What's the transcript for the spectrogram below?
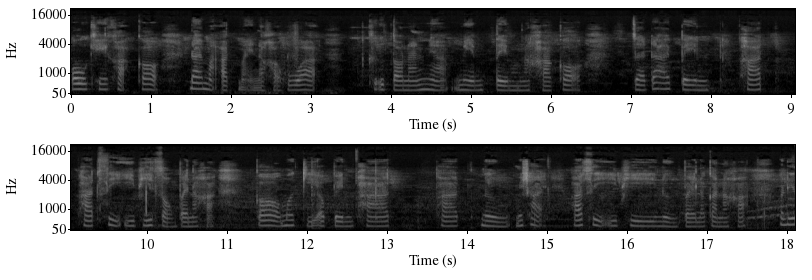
โอเคค่ะ ก็ได้มาอัดใหม่นะคะ เพราะว่าคือตอนนั้นเนี่ยเมมเต็มนะคะ ก็จะได้เป็นพาร์ทพาร์ทสี่ EP สองไปนะคะ ก็เมื่อกี้เอาเป็นพาร์ทพาร์ทหนึ่งไม่ใช่พาร์ทสี่ EP หนึ่งไปแล้วกันนะคะ วันนี้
